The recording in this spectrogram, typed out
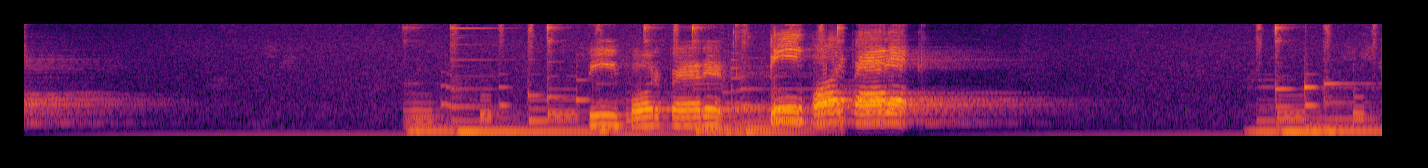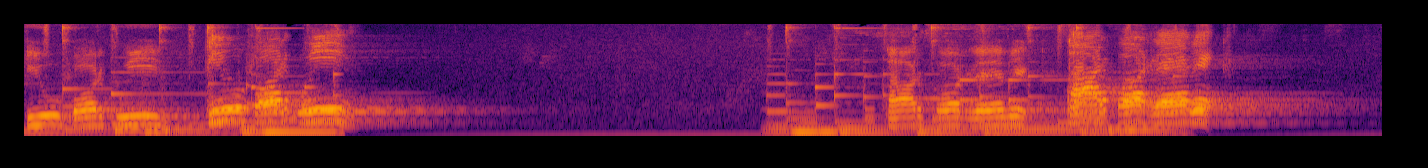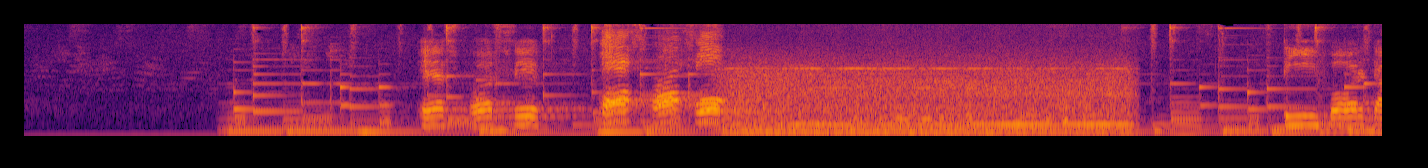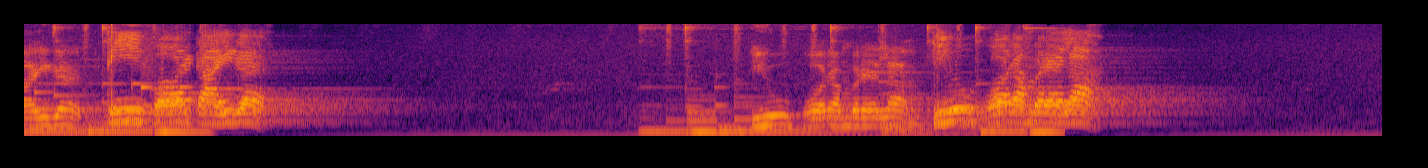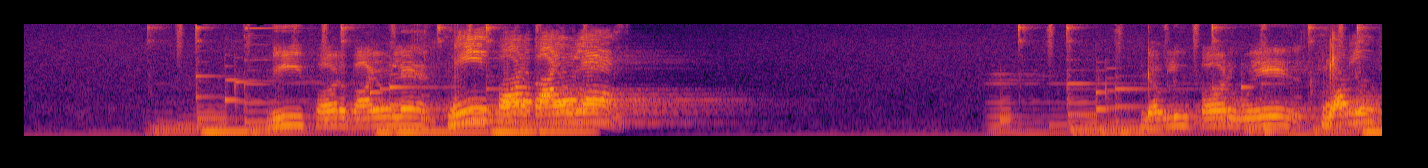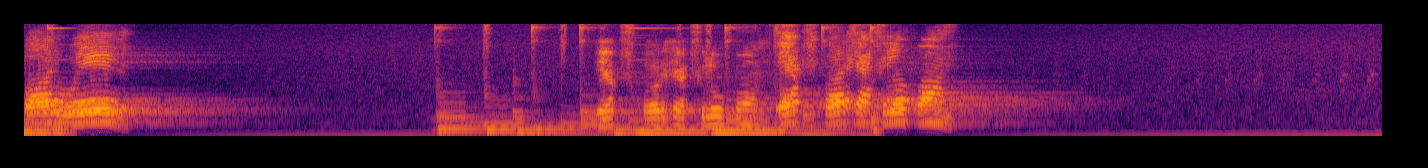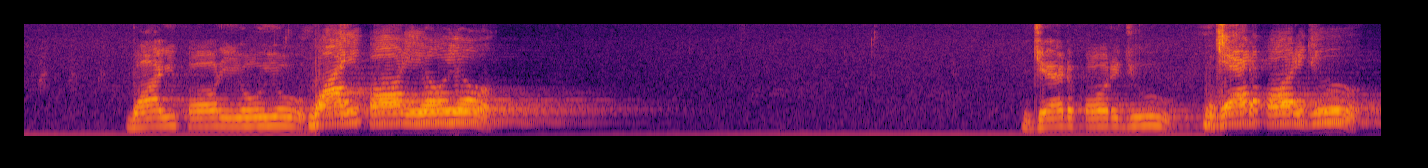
P for parrot. P for parrot. Q for queen. Q for queen. R for rabbit. R for rabbit. S for sheep. S for sheep. T for tiger. T for tiger. U for umbrella. U for umbrella. V for violin. V for violin. W for whale. W for whale. X for xylophone. X for xylophone. Y for yo-yo. Y for yo-yo. Z for zoo. Z for zoo.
